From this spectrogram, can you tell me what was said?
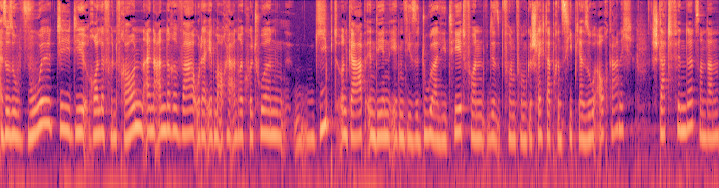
also sowohl die, die Rolle von Frauen eine andere war oder eben auch ja andere Kulturen gibt und gab, in denen eben diese Dualität von, von vom Geschlechterprinzip ja so auch gar nicht stattfindet, sondern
